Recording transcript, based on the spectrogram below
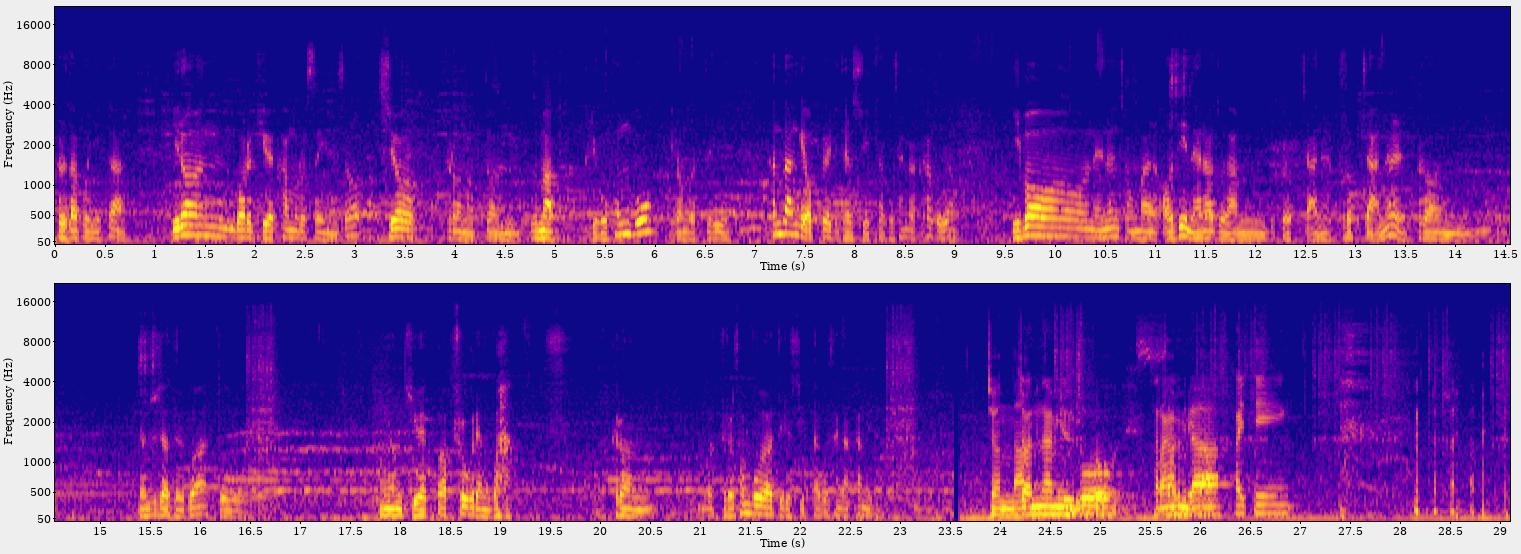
그러다 보니까 이런 거를 기획함으로써 인해서 지역 그런 어떤 음악 그리고 홍보 이런 것들이 한 단계 업그레이드 될 수 있다고 생각하고요. 이번에는 정말 어디 내놔도 남 부끄럽지 않을 부럽지 않을 그런 연주자들과 또 공연 기획과 프로그램과 그런 것들을 선보여 드릴 수 있다고 생각합니다. 전남, 전남일보 일보 사랑합니다. 사랑합니다. 파이팅!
